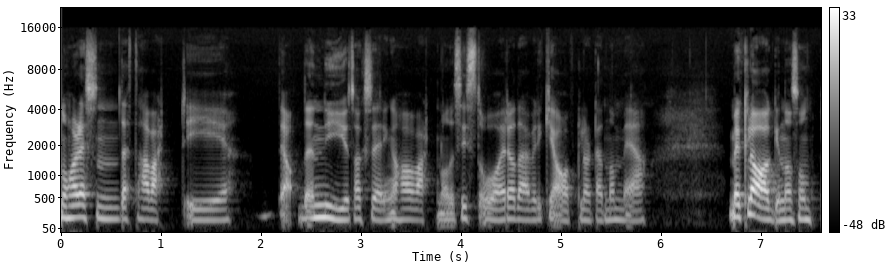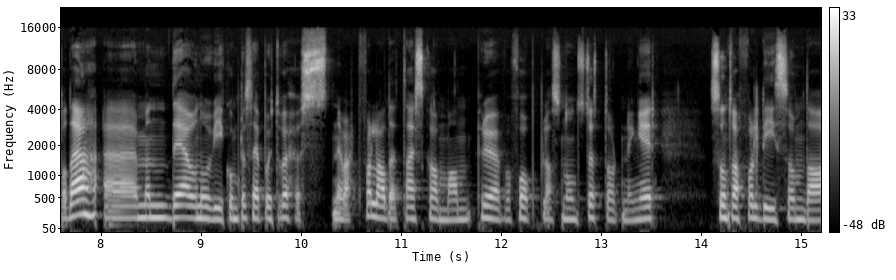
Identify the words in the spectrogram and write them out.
Nå har nesten dette her vært i Ja, den nye takseringa har vært nå det siste året, og det er vel ikke avklart ennå med, med klagen og sånt på det. Uh, men det er jo noe vi kommer til å se på utover høsten i hvert fall. Da. Dette her skal man prøve å få på plass noen støtteordninger, sånn at i hvert fall de som da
